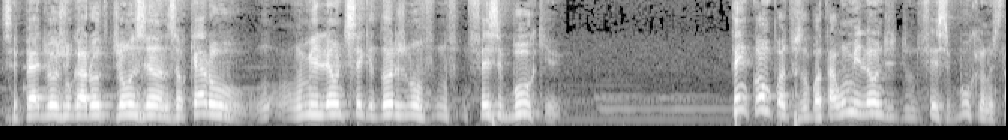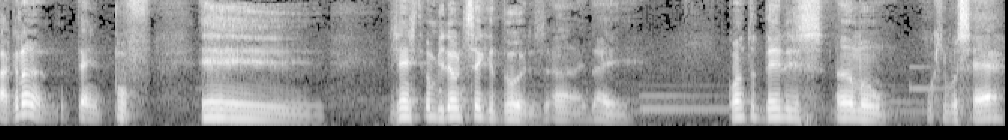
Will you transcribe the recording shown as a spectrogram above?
Você pede hoje um garoto de 11 anos, eu quero um, um milhão de seguidores no, no, Facebook. Tem como botar um milhão de, no Facebook ou no Instagram? Tem, puf. E... Gente, tem um milhão de seguidores. Ah, e daí? Quantos deles amam o que você é?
